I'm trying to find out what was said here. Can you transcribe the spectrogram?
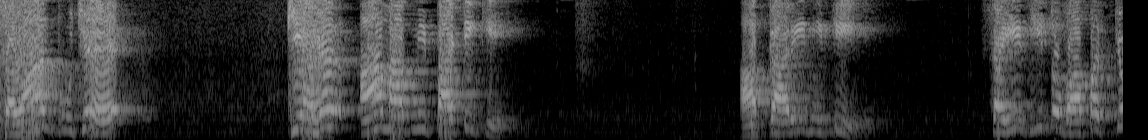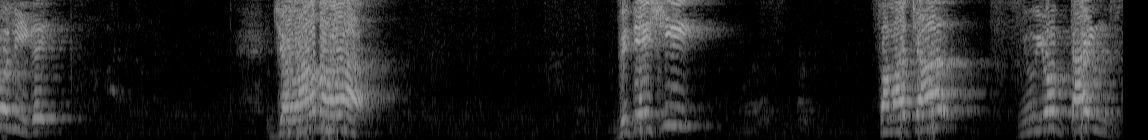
सवाल पूछे कि अगर आम आदमी पार्टी की आबकारी नीति सही थी तो वापस क्यों ली गई? जवाब आया, विदेशी समाचार न्यूयॉर्क टाइम्स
